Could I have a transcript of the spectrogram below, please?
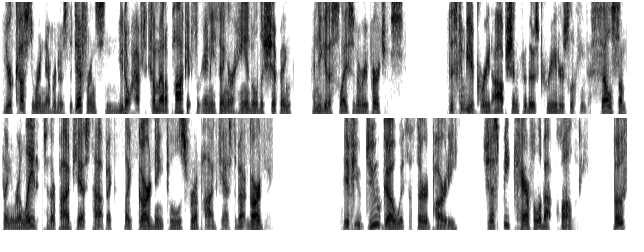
Your customer never knows the difference, and you don't have to come out of pocket for anything or handle the shipping, and you get a slice of every purchase. This can be a great option for those creators looking to sell something related to their podcast topic, like gardening tools for a podcast about gardening. If you do go with a third party, just be careful about quality, both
